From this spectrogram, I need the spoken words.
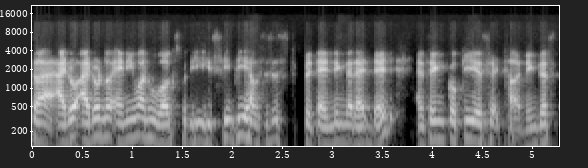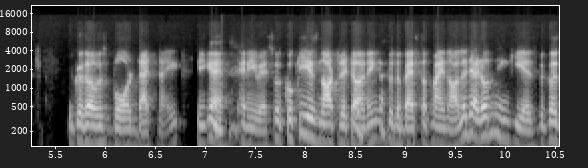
so I don't I don't know anyone who works for the ECB. I was just pretending that I did and saying Cookie is returning just because I was bored that night. Okay. anyway, so Cookie is not returning to the best of my knowledge. I don't think he is because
